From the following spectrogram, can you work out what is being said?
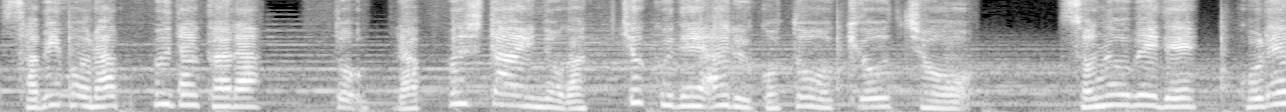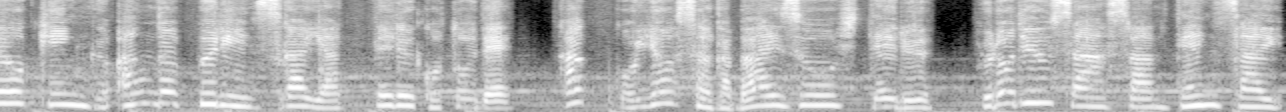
サビもラップだから、とラップ主体の楽曲であることを強調。その上で、これをキングプリンスがやってることで、かっこよさが倍増してる。プロデューサーさん天才。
